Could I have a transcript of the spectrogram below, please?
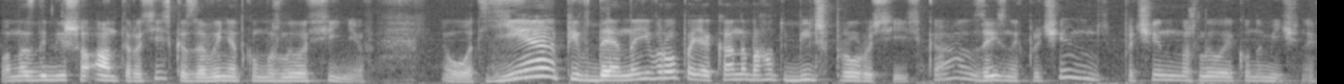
вона здебільшого антиросійська, за винятком, можливо, фінів. От. Є Південна Європа, яка набагато більш проросійська, з різних причин, причин, можливо, економічних.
